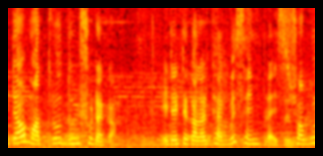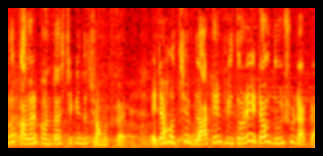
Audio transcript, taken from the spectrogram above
এটাও মাত্র দুইশো টাকা। এটা একটা কালার থাকবে সেম প্রাইস সবগুলো কালার কন্ট্রাস্টে কিন্তু চমৎকার। এটা হচ্ছে ব্ল্যাকের ভিতরে এটাও দুইশো টাকা।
